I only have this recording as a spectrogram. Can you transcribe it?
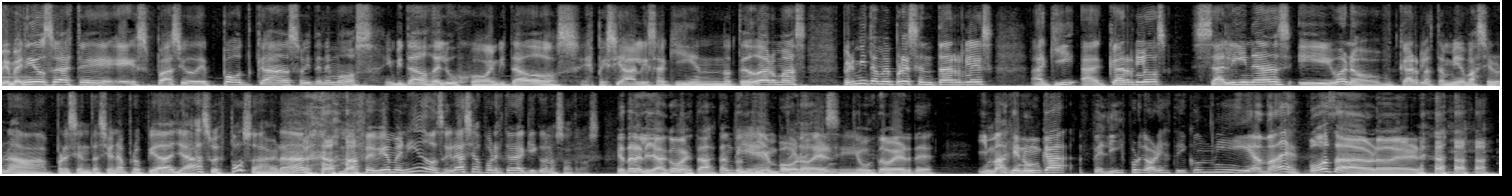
Bienvenidos a este espacio de podcast. Hoy tenemos invitados de lujo, invitados especiales aquí en No Te Duermas. Permítame presentarles aquí a Carlos Salinas y bueno, Carlos también va a hacer una presentación apropiada ya a su esposa, ¿verdad? Mafe, bienvenidos, gracias por estar aquí con nosotros. ¿Qué tal Elías? ¿Cómo estás? Tanto Bien, tiempo, brother. que sí. Qué gusto verte. Y más que nunca, feliz porque ahora estoy con mi amada esposa, brother.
